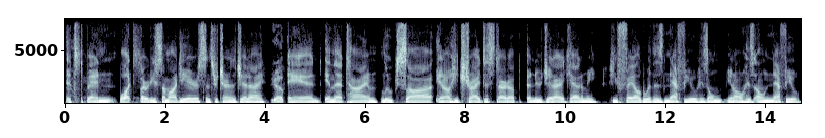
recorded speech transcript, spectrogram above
it's been what thirty some odd years since Return of the Jedi. Yep. And in that time, Luke saw, you know, he tried to start up a new Jedi Academy. He failed with his nephew, his own, you know, his own nephew.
